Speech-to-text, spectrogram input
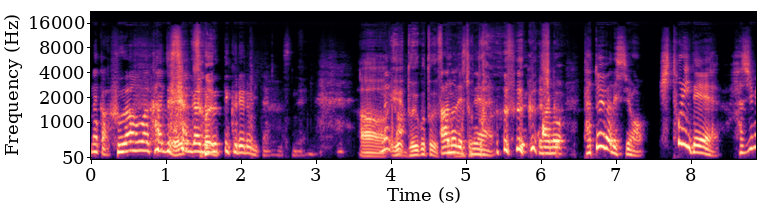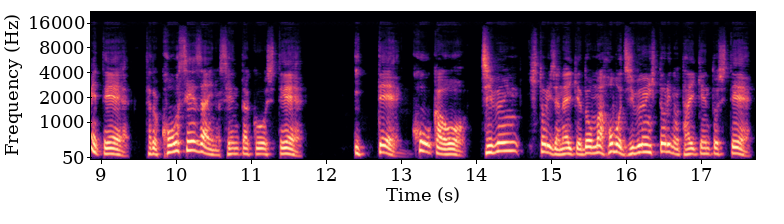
なんか不安は患者さんが拭ってくれるみたいなですね。ああ、え、どういうことですか？あのですね あの、例えばですよ、一人で初めて、例えば抗生剤の選択をして、行って、効果を自分一人じゃないけど、まあ、ほぼ自分一人の体験として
